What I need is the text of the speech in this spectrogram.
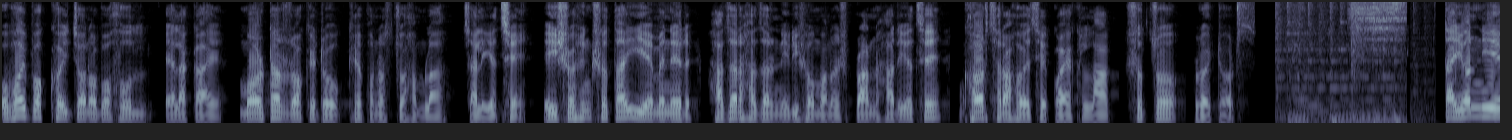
উভয় পক্ষই জনবহুল এলাকায় মর্টার রকেট ও ক্ষেপণাস্ত্র হামলা চালিয়েছে। এই সহিংসতায় ইয়েমেনের হাজার হাজার নিরীহ মানুষ প্রাণ হারিয়েছে। ঘর ছাড়া হয়েছে কয়েক লাখ, সূত্র রয়টার্স। তাইওয়ান নিয়ে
